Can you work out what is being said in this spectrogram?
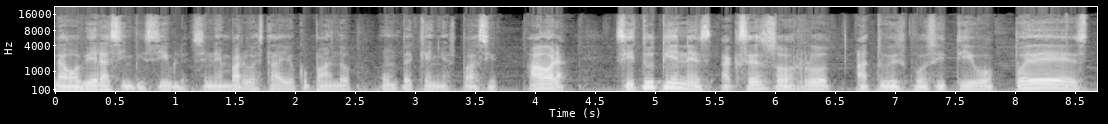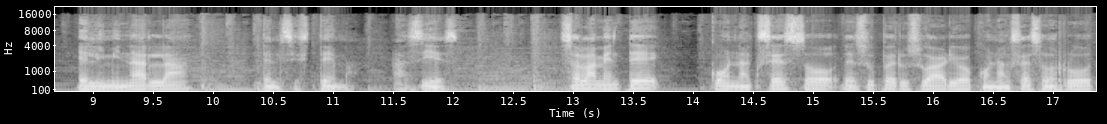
la volvieras invisible. Sin embargo, está ahí ocupando un pequeño espacio. Ahora, si tú tienes acceso root a tu dispositivo, puedes eliminarla del sistema. Así es. Solamente con acceso de superusuario, con acceso root,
